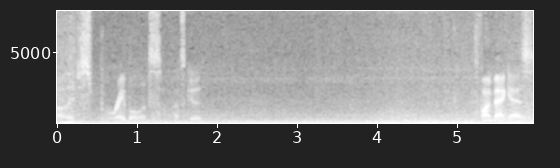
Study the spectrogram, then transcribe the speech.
Oh, they just spray bullets. That's good. Let's find bad guys.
